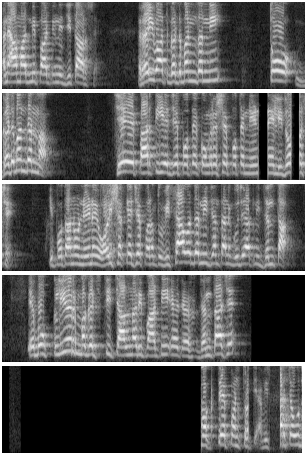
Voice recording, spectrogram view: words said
અને આમ આદમી પાર્ટીને જીતાડશે. રહી વાત ગઠબંધનની, તો ગઠબંધનમાં જે પાર્ટીએ જે પોતે કોંગ્રેસે પોતે નિર્ણય લીધો છે, એ પોતાનો નિર્ણય હોઈ શકે છે, પરંતુ વિસાવદરની જનતા અને ગુજરાતની જનતા એ બહુ ક્લિયર મગજથી ચાલનારી પાર્ટી જનતા છે. વખતે પણ ચૌદ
